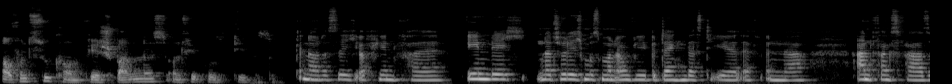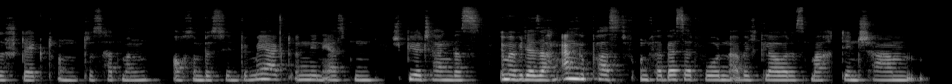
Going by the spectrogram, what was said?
auf uns zukommen, viel Spannendes und viel Positives. Genau, das sehe ich auf jeden Fall ähnlich. Natürlich muss man irgendwie bedenken, dass die ELF in der Anfangsphase steckt und das hat man auch so ein bisschen gemerkt in den ersten Spieltagen, dass immer wieder Sachen angepasst und verbessert wurden, aber ich glaube, das macht den Charme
